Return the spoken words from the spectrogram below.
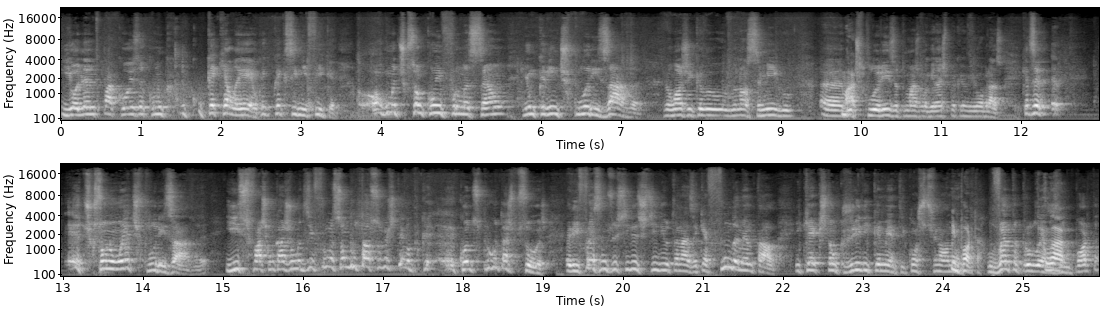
e olhando para a coisa como que- o, que é que ela é, o que é, o que é que significa. Alguma discussão com informação e um bocadinho despolarizada, na lógica do, do nosso amigo uh, Tomás. Despolariza, Tomás Magalhães, para quem me um abraço. Quer dizer, a discussão não é despolarizada e isso faz com que haja uma desinformação brutal sobre este tema, porque eh, quando se pergunta às pessoas a diferença entre suicídio assistido e eutanásia, que é fundamental e que é questão que juridicamente e constitucionalmente Importa. levanta problemas Claro. e importa,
